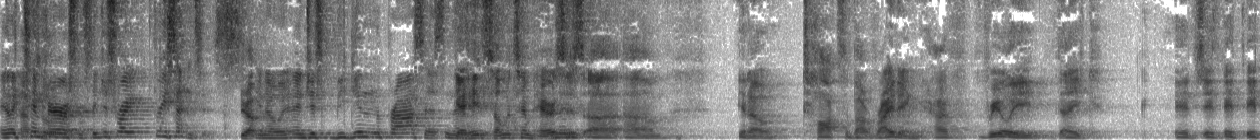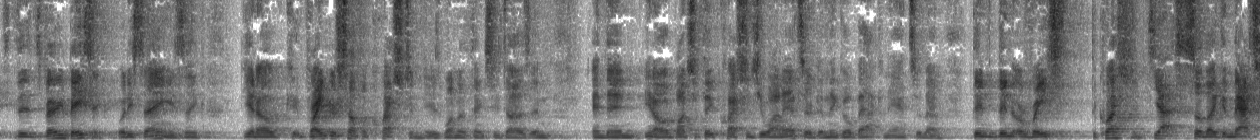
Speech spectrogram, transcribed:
And like Tim Absolutely. Ferriss will say, just write three sentences, Yep. you know, and, and just begin the process. And Yeah, he, some of Tim Ferriss's, uh, um, you know, talks about writing have really like it's it, it, it's it's very basic. What he's saying, he's like, you know, write yourself a question is one of the things he does, and and then you know a bunch of big questions you want answered, and then go back and answer them. Then then erase the questions. Yes. So like, and that's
